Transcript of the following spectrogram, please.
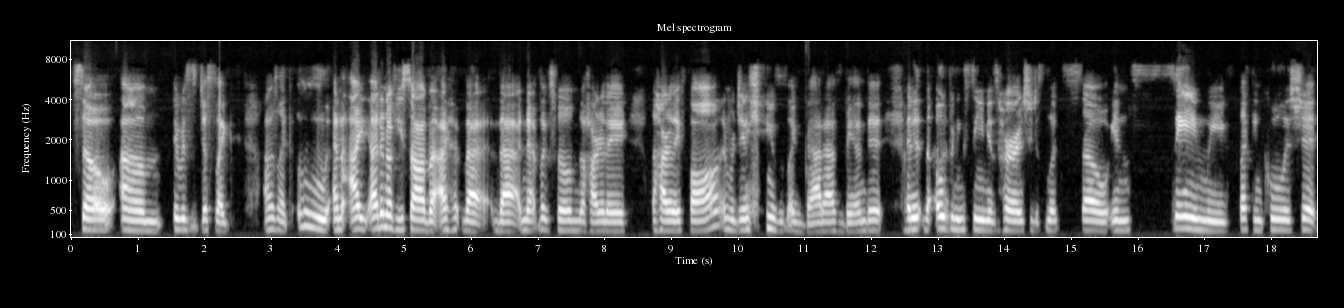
So um, it was just like I was like, ooh, and I I don't know if you saw, but I that that Netflix film, The Harder They The Harder They Fall, and Regina King is this like badass bandit, and it, the opening scene is her, and she just looks so insanely fucking cool as shit,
